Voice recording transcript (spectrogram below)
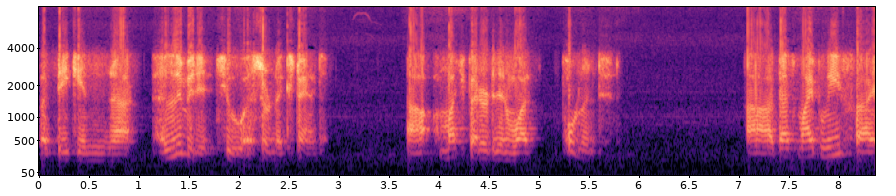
but they can uh, limit it to a certain extent. Uh, much better than what Portland. Uh, that's my belief. I,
